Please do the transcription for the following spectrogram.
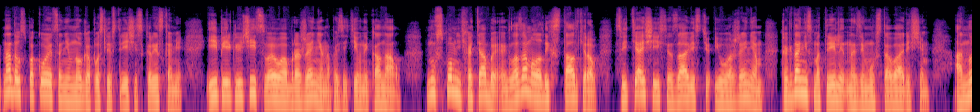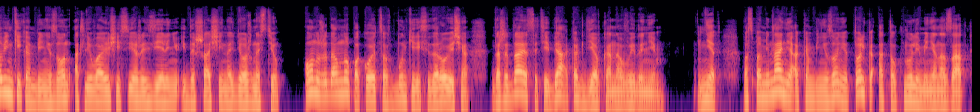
Надо успокоиться немного после встречи с крысками и переключить свое воображение на позитивный канал. Ну, вспомнить хотя бы глаза молодых сталкеров, светящиеся завистью и уважением, когда они смотрели на зиму с товарищем, а новенький комбинезон, отливающий свежей зеленью и дышащей надежностью. Он уже давно покоится в бункере Сидоровича, дожидается тебя, как девка на выдании. Нет, воспоминания о комбинезоне только оттолкнули меня назад,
